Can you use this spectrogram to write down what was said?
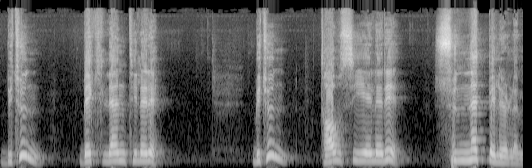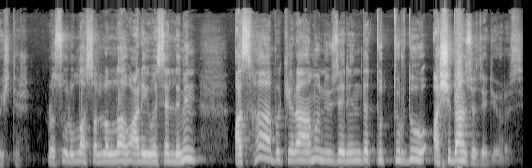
bütün beklentileri, bütün tavsiyeleri sünnet belirlemiştir. Resulullah sallallahu aleyhi ve sellemin ashab-ı kiramın üzerinde tutturduğu aşıdan söz ediyoruz.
